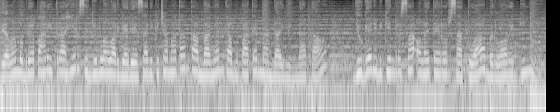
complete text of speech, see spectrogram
dalam beberapa hari terakhir, sejumlah warga desa di Kecamatan Tambangan Kabupaten Mandailing Natal juga dibikin resah oleh teror satwa berloreng ini.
